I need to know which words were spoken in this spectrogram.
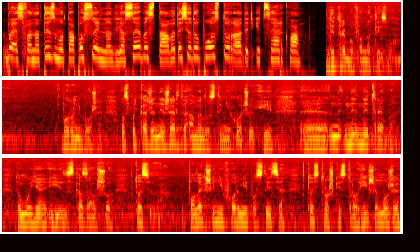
Без фанатизму та посильно для себе ставитися до посту радить і церква. Не треба фанатизму. Боронь Боже. Господь каже, не жертви, а милостині хочу, і е, не, не, треба. Тому я і сказав, що хтось в полегшеній формі поститься, хтось трошки строгіше може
